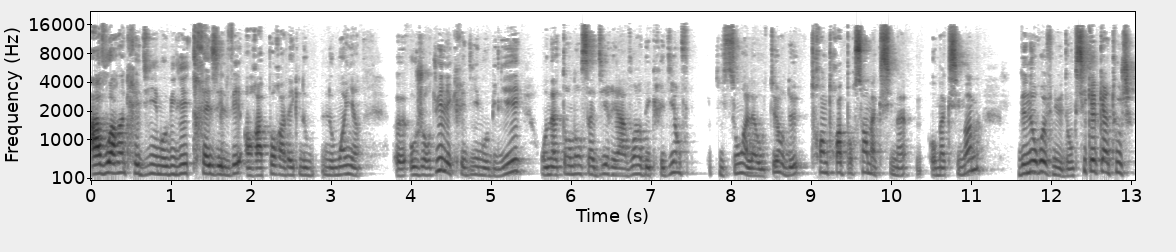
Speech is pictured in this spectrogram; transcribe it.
avoir un crédit immobilier très élevé en rapport avec nos moyens. Euh, aujourd'hui, les crédits immobiliers, on a tendance à dire et à avoir des crédits qui sont à la hauteur de 33% au maximum de nos revenus. Donc, si quelqu'un touche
